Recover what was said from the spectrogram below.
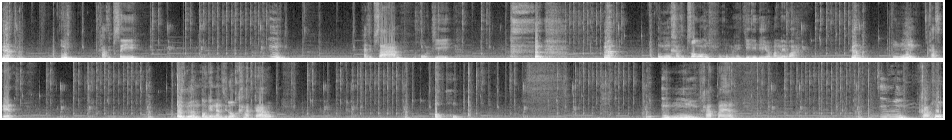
ฮึบอืมขาดสิบสี่อืมขาดสิบสามโอ้โหจี้ อืมขาดสิบสองโอ้โหไม่ให้จี้ดีๆมาบ้างเลยวะฮึบอืมขาดสิบเอ็ดเออมันต้องอย่างนั้นสิลูกขาดเก้าโอ้โหอืมขาดแปดอืมขาดหก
